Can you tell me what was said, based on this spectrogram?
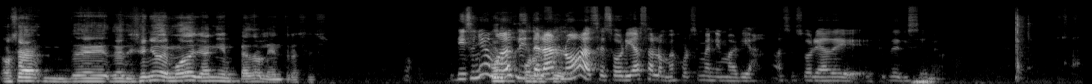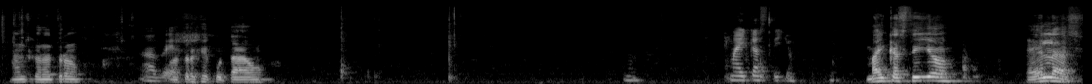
O sea, de, de diseño de moda ya ni en pedo le entras eso. Diseño de modas literal, que- ¿no? Asesorías a lo mejor sí me animaría. Asesoría de, de diseño. Vamos con otro, A ver. otro ejecutado. May Castillo. Mike Castillo, Pelas.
